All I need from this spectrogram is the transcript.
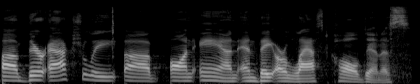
Um, they're actually uh, on Anne, and they are last call, Dennis.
